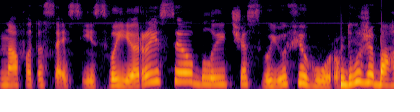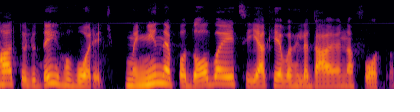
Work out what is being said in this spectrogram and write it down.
на фотосесії, свої риси, обличчя, свою фігуру. Дуже багато людей говорять: мені не подобається, як я виглядаю на фото.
